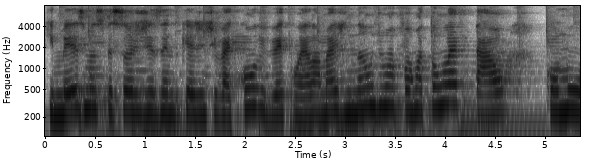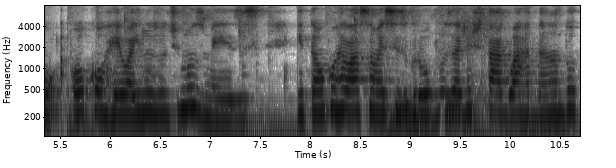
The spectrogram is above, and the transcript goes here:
Que mesmo as pessoas dizendo que a gente vai conviver com ela, mas não de uma forma tão letal como ocorreu aí nos últimos meses. Então, com relação a esses grupos, a gente está aguardando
